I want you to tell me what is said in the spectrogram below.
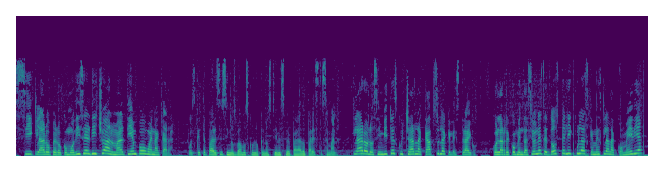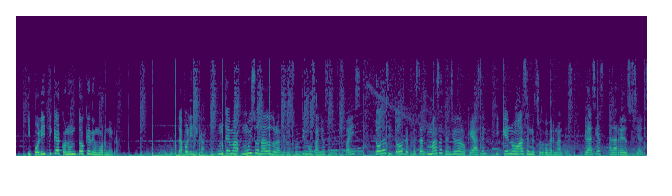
Sí, claro, pero como dice el dicho, al mal tiempo, buena cara. Pues, ¿qué te parece si nos vamos con lo que nos tienes preparado para esta semana? Claro, los invito a escuchar la cápsula que les traigo con las recomendaciones de dos películas que mezclan la comedia y política con un toque de humor negro. La política, un tema muy sonado durante los últimos años en nuestro país. Todas y todos le prestan más atención a lo que hacen y qué no hacen nuestros gobernantes, gracias a las redes sociales.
